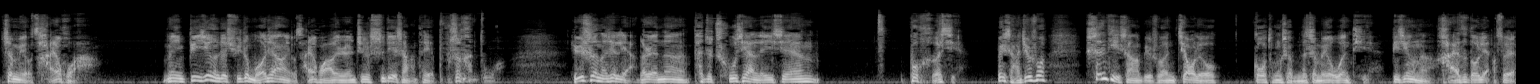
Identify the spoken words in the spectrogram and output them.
这么有才华，那毕竟这徐志摩这样有才华的人这个世界上他也不是很多，于是呢这两个人呢他就出现了一些不和谐。为啥？就是说身体上，比如说你交流、沟通什么的，是没有问题。毕竟呢，孩子都两岁。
